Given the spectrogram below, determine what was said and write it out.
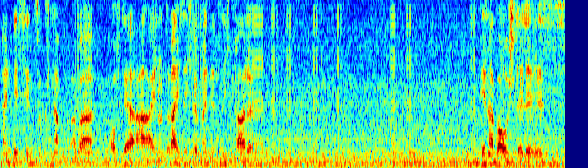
ein bisschen zu knapp. Aber auf der A31, wenn man jetzt nicht gerade in der Baustelle ist,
